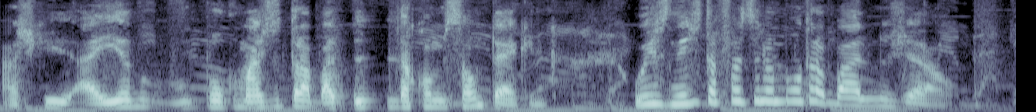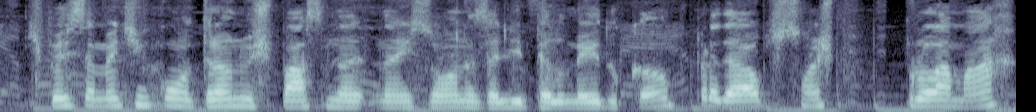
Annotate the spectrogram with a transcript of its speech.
Acho que aí é um pouco mais do trabalho da comissão técnica. O Snead está fazendo um bom trabalho no geral, especialmente encontrando espaço na, nas zonas ali pelo meio do campo para dar opções pro Lamar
